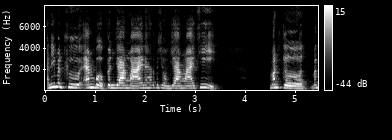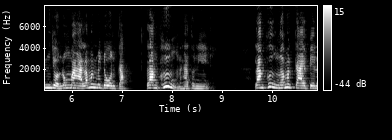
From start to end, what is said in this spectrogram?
อันนี้มันคือแอมเบอร์เป็นยางไม้นะคะท่านผู้ชมยางไม้ที่มันเกิดมันหยดลงมาแล้วมันไปโดนกับรังผึ้งนะคะ ตัวนี้รังผึ้งแล้วมันกลายเป็น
